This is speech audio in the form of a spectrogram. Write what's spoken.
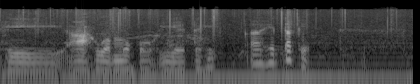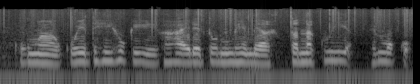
te āhua moko i e te hi. Ka he take. Ko ngā koe te hi hoki ka haere tonu mehe mea tana kuia he moko.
